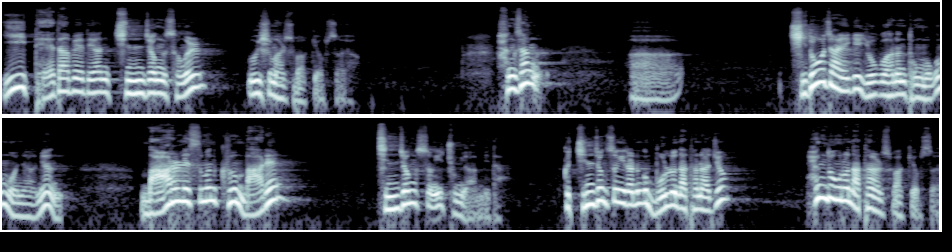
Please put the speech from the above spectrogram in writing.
이 대답에 대한 진정성을 의심할 수밖에 없어요. 항상 어, 지도자에게 요구하는 동목은 뭐냐면 말을 했으면 그 말의 진정성이 중요합니다. 그 진정성이라는 건 뭘로 나타나죠? 행동으로 나타날 수밖에 없어요.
